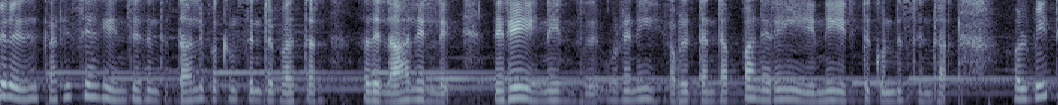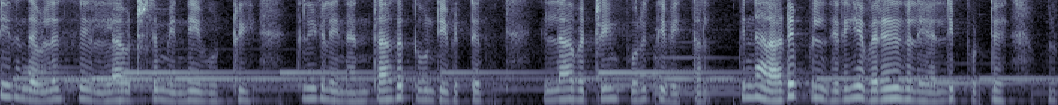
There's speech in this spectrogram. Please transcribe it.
பிறகு கடைசியாக எஞ்சிருந்த தாலி பக்கம் சென்று பார்த்தால் அதில் ஆள் இல்லை. நிறைய எண்ணெய் இருந்தது. உடனே அவள் தன் டப்பா நிறைய எண்ணெய் எடுத்துக்கொண்டு சென்றாள். அவள் வீட்டில் இருந்த விளக்கு எல்லாவற்றிலும் எண்ணெய் ஊற்றி திரிகளை நன்றாக தூண்டிவிட்டு எல்லாவற்றையும் பொருத்தி வைத்தாள். பின்னர் அடுப்பில் நிறைய விறகுகளை அள்ளி போட்டு ஒரு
